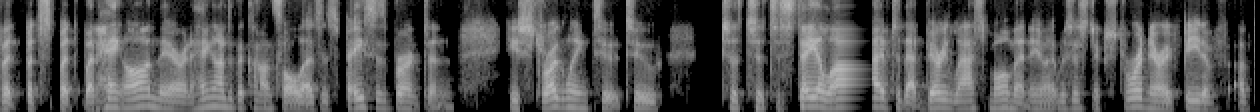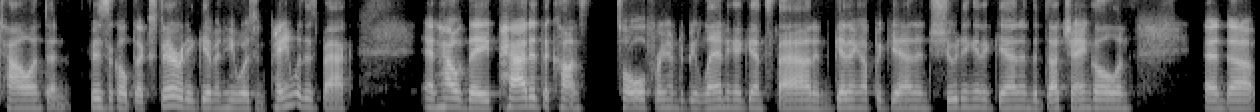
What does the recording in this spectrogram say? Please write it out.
but but but but hang on there and hang on to the console as his face is burnt and he's struggling to to to to to stay alive to that very last moment. You know, it was just an extraordinary feat of of talent and physical dexterity, given he was in pain with his back, and how they padded the console soul for him to be landing against that and getting up again and shooting it again in the Dutch angle and and uh,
